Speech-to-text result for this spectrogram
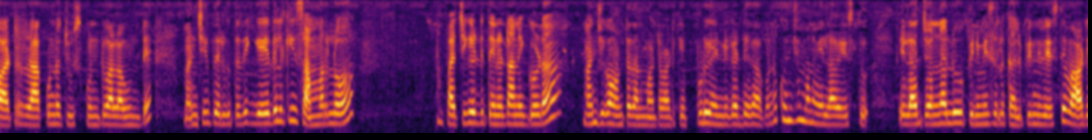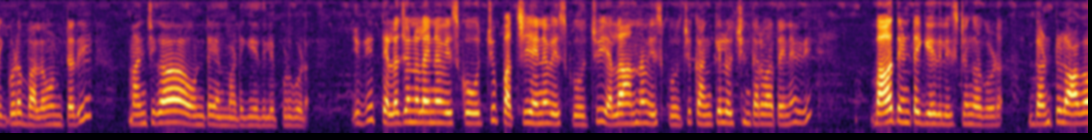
వాటర్ రాకుండా చూసుకుంటూ అలా ఉంటే మంచిగా పెరుగుతుంది. గేదెలకి సమ్మర్లో పచ్చిగడ్డి తినటానికి కూడా మంచిగా ఉంటుంది అనమాట వాటికి ఎప్పుడు ఎండుగడ్డే కాకుండా కొంచెం మనం ఇలా వేస్తూ ఇలా జొన్నలు పినిమిసలు కలిపింది వేస్తే వాటికి కూడా బలం ఉంటుంది. మంచిగా ఉంటాయి అన్నమాట గేదెలు ఎప్పుడు కూడా. ఇది తెల్లజొన్నలైనా వేసుకోవచ్చు పచ్చి అయినా వేసుకోవచ్చు ఎలా అన్నా వేసుకోవచ్చు. కంకెలు వచ్చిన తర్వాత అయినా ఇవి బాగా తింటాయి గేదెలు ఇష్టంగా కూడా. దంటులాగా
